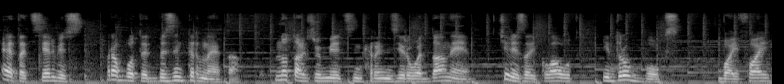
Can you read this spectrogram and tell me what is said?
Этот сервис работает без интернета, но также умеет синхронизировать данные через iCloud и Dropbox, Wi-Fi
